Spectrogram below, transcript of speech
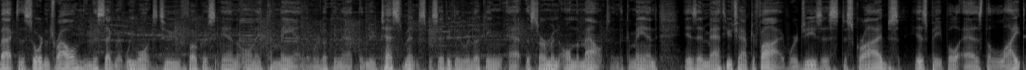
back to the Sword and Trowel. In this segment, we want to focus in on a command, and we're looking at the New Testament. Specifically, we're looking at the Sermon on the Mount, and the command is in Matthew chapter 5, where Jesus describes his people as the light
